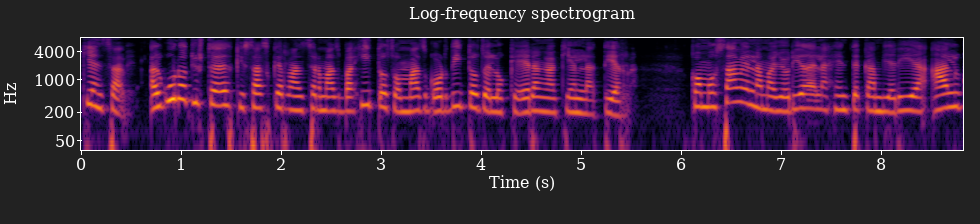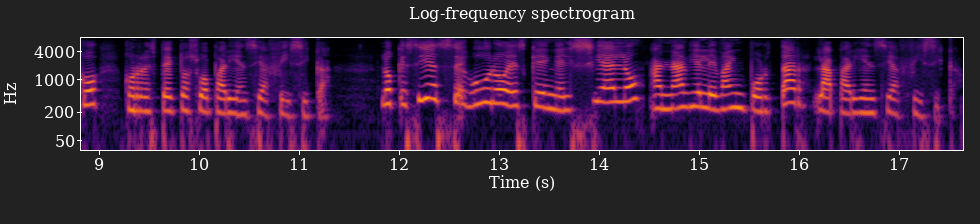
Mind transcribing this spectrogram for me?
Quién sabe, algunos de ustedes quizás querrán ser más bajitos o más gorditos de lo que eran aquí en la tierra. Como saben, la mayoría de la gente cambiaría algo con respecto a su apariencia física. Lo que sí es seguro es que en el cielo a nadie le va a importar la apariencia física.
